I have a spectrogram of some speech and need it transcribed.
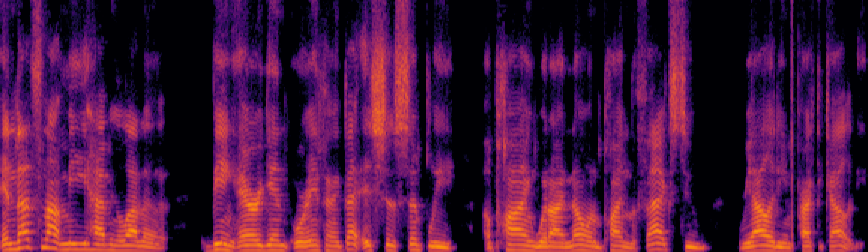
And that's not me having a lot of being arrogant or anything like that. It's just simply applying what I know and applying the facts to reality and practicality.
